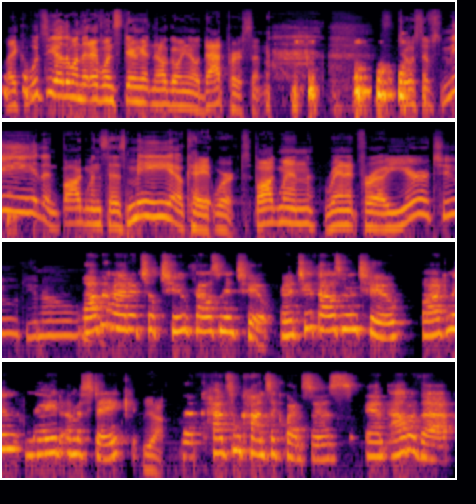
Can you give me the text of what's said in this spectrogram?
Like, what's the other one that everyone's staring at and they're all going, no, that person. Joseph's me, then Bogman says me. Okay, it worked. Bogman ran it for a year or two, do you know? Bogman ran it till 2002. And in 2002, Bogman made a mistake yeah. that had some consequences. And out of that,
